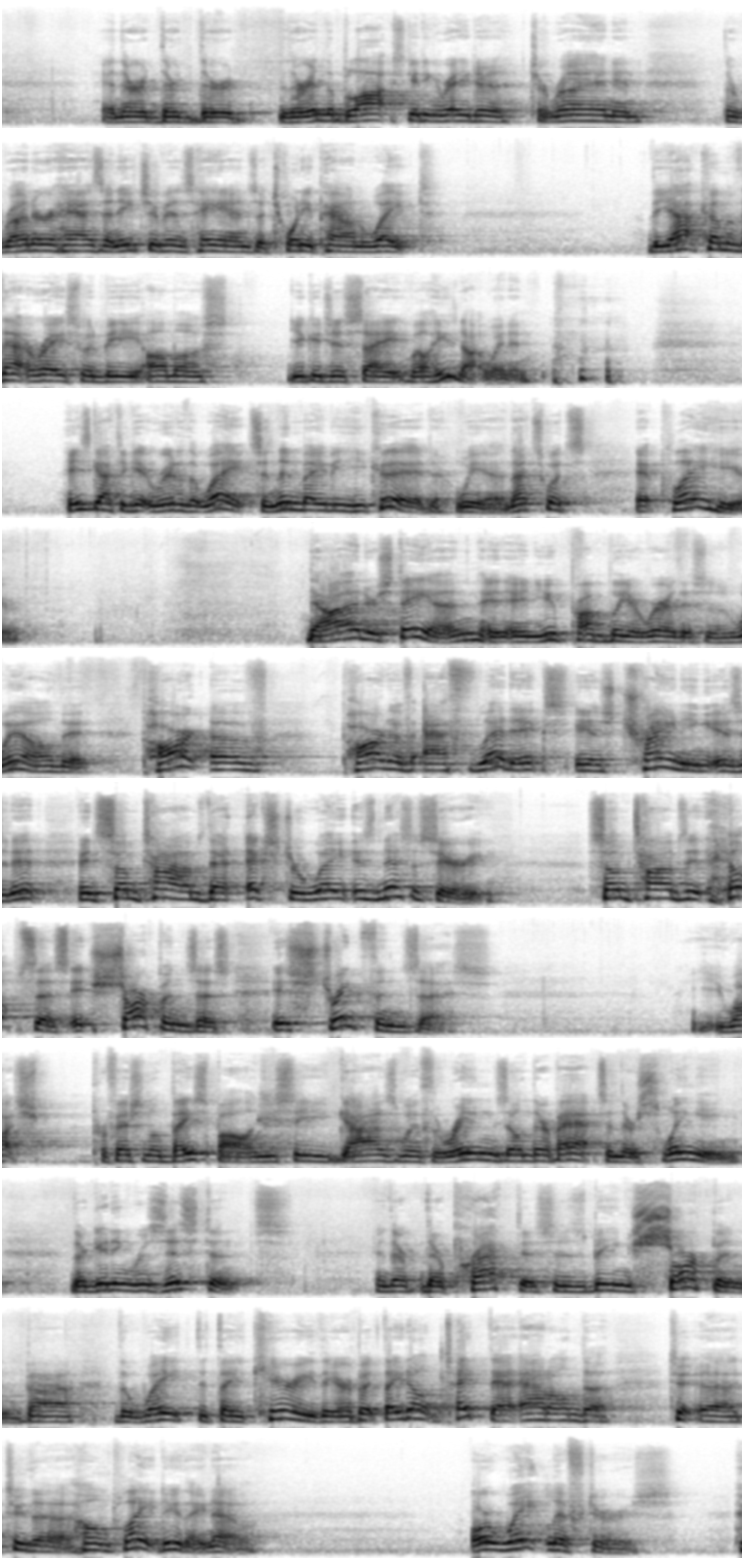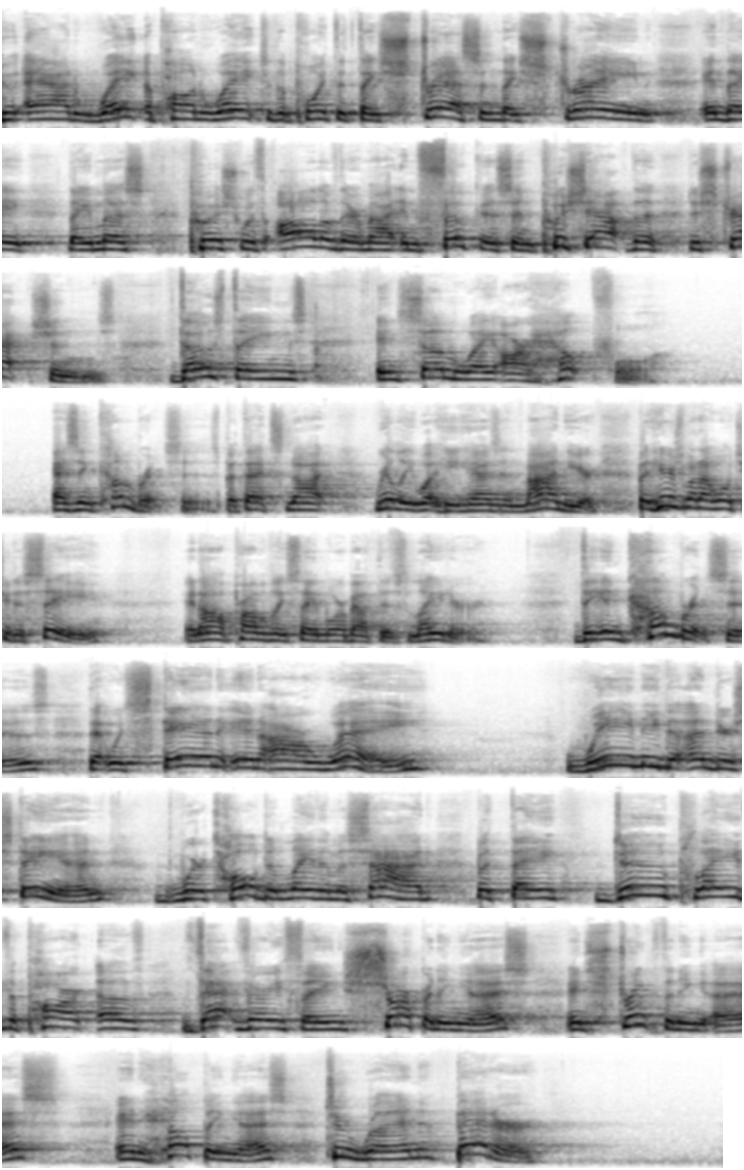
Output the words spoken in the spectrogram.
and they're, they're, they're, they're in the blocks getting ready to, to run, and the runner has in each of his hands a 20 pound weight. The outcome of that race would be almost, you could just say, well, he's not winning. He's got to get rid of the weights, and then maybe he could win. That's what's at play here. Now, I understand, and, and you probably are aware of this as well, that part of part of athletics is training, isn't it? And sometimes that extra weight is necessary. Sometimes it helps us, it sharpens us, it strengthens us. You watch professional baseball and you see guys with rings on their bats and they're swinging they're getting resistance. And their, their practice is being sharpened by the weight that they carry there. But they don't take that out on the, to, uh, to the home plate, do they? No. Or weightlifters who add weight upon weight to the point that they stress and they strain and they, they must push with all of their might and focus and push out the distractions. Those things, in some way, are helpful as encumbrances, but that's not really what he has in mind here. But here's what I want you to see, and I'll probably say more about this later. The encumbrances that would stand in our way, we need to understand we're told to lay them aside, but they do play the part of that very thing, sharpening us and strengthening us and helping us to run better.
